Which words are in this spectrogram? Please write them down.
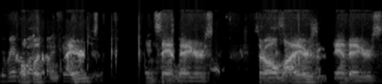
the river was my favorite too. and sandbaggers. They're all liars and sandbaggers.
